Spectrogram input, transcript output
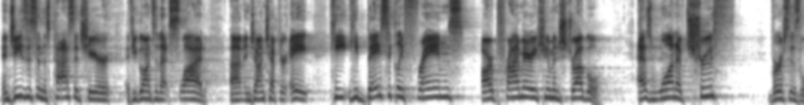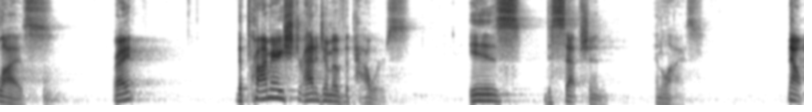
And Jesus, in this passage here, if you go onto that slide um, in John chapter 8, he, he basically frames our primary human struggle as one of truth versus lies, right? The primary stratagem of the powers is deception and lies. Now,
